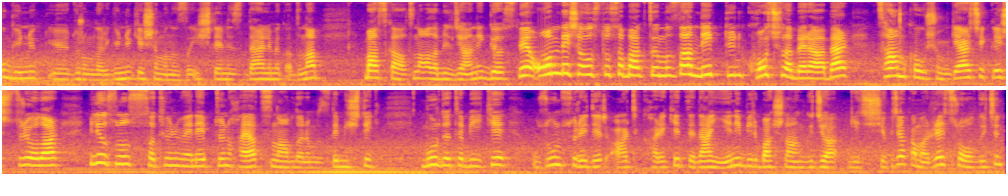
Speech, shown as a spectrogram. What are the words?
bu günlük e, durumları, günlük yaşamınızı, işlerinizi derlemek adına baskı altına alabileceğini gösteriyor. Ve 15 Ağustos'a baktığımızda Neptün Koç'la beraber tam kavuşum gerçekleştiriyorlar. Biliyorsunuz Satürn ve Neptün hayat sınavlarımız demiştik. Burada tabii ki uzun süredir artık hareket eden yeni bir başlangıca geçiş yapacak ama retro olduğu için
